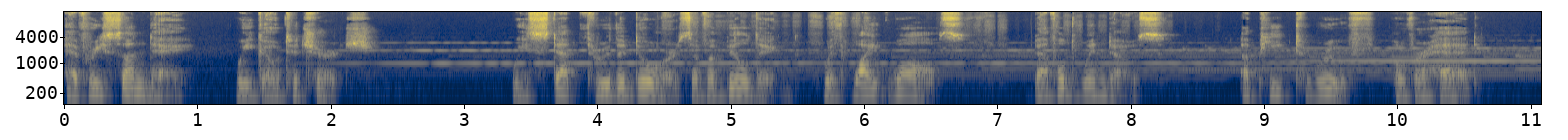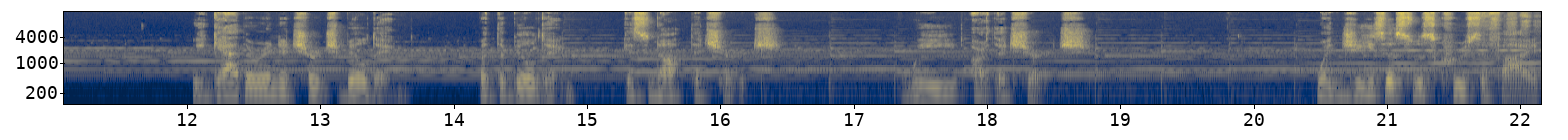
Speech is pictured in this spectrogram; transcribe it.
Every Sunday, we go to church. We step through the doors of a building with white walls, beveled windows, a peaked roof overhead. We gather in a church building, but the building is not the church. We are the church. When Jesus was crucified,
